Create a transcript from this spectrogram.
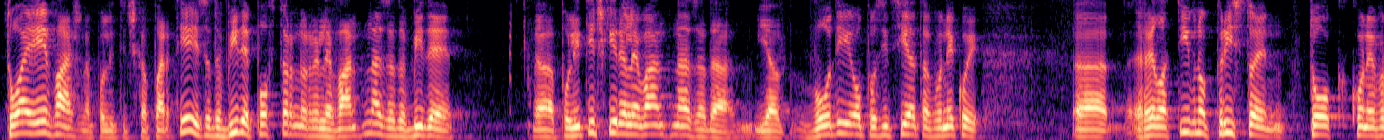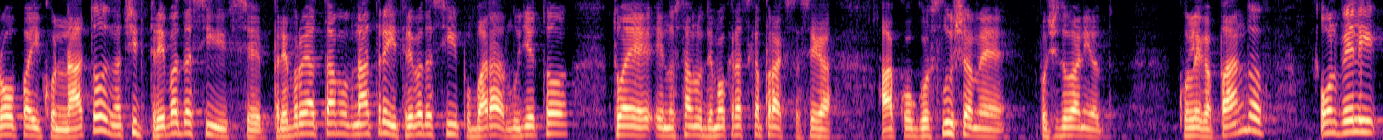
тоа е важна политичка партија и за да биде повторно релевантна, за да биде е, политички релевантна, за да ја води опозицијата во некој е, релативно пристоен ток кон Европа и кон НАТО, значи треба да си се пребројат таму внатре и треба да си побараат луѓето. Тоа е едноставно демократска пракса. Сега, ако го слушаме почитуваниот колега Пандов, он вели,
